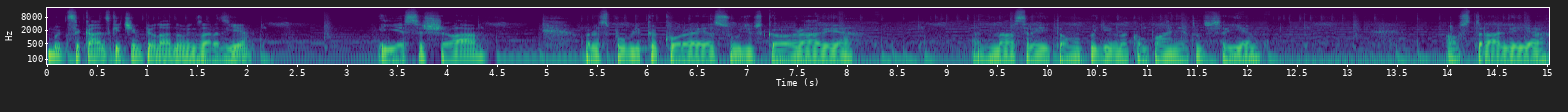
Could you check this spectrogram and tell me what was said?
Мексиканський чемпіонат, ну він зараз є. Є США, Республіка Корея, Судівська Аравія, Насри і тому подібна компанія. Тут все є. Австралія.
